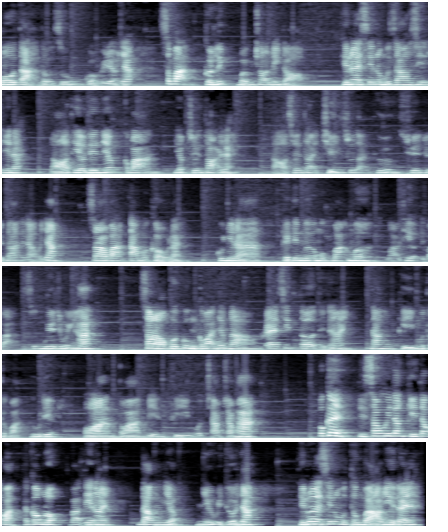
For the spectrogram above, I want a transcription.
mô tả nội dung của video nhá. Sau bạn click bấm chọn link đó, thì này sẽ là một giao diện như này. Đó, thì đầu tiên nhé các bạn nhập số điện thoại này. Đó, số điện thoại chính, số điện thoại thường xuyên chúng ta thế nào nhá. Sau đó bạn tạo mật khẩu này, cũng như là cái tiếp nữa một mã mời mã thiệu thì bạn giữ nguyên cho mình ha. Sau đó cuối cùng các bạn nhấn vào register để tiến hành đăng ký một tài khoản bưu điện hoàn toàn miễn phí 100 trăm ha. Ok, thì sau khi đăng ký tài khoản thành công rồi, bạn tiến hành đăng nhập như bình thường nhá thì lúc này xin một thông báo như ở đây này.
